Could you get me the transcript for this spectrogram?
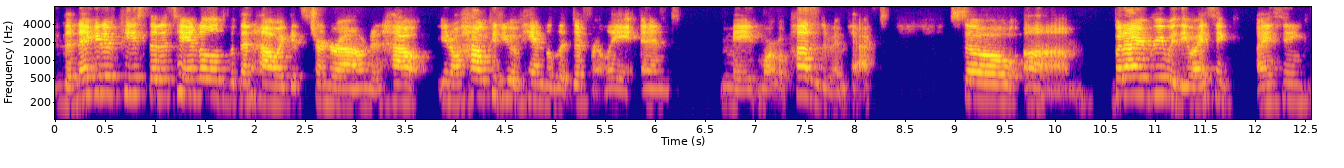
the negative piece that it's handled, but then how it gets turned around and how, you know, how could you have handled it differently and made more of a positive impact. So, um, but I agree with you. I think I think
